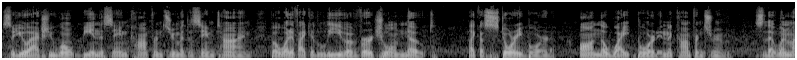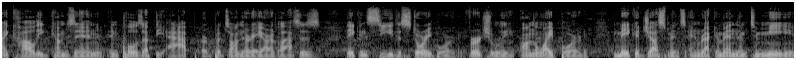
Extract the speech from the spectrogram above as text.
So you actually won't be in the same conference room at the same time. But what if I could leave a virtual note like a storyboard on the whiteboard in the conference room so that when my colleague comes in and pulls up the app or puts on their AR glasses, they can see the storyboard virtually on the whiteboard, make adjustments, and recommend them to me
